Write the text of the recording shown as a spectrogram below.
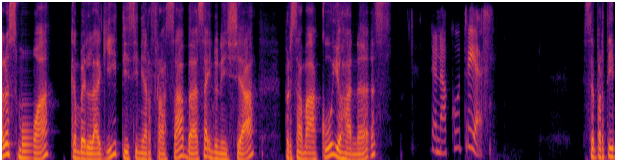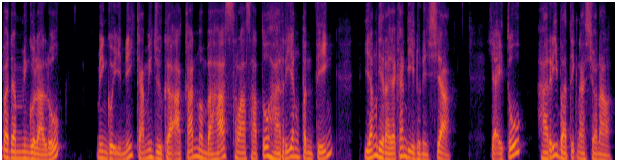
Halo semua, kembali lagi di Siniar Frasa Bahasa Indonesia bersama aku Yohanes. Dan aku Trias. Seperti pada minggu lalu, minggu ini kami juga akan membahas salah satu hari yang penting yang dirayakan di Indonesia, yaitu Hari Batik Nasional.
